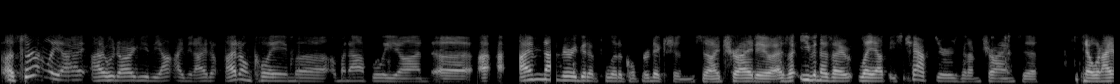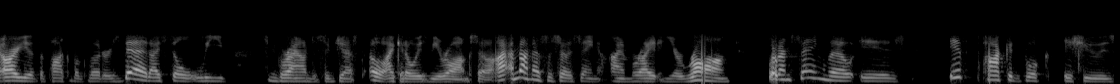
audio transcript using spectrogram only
Uh, certainly, I, I would argue the. I mean, I don't. I don't claim uh, a monopoly on. Uh, I, I'm not very good at political predictions, so I try to, as I, even as I lay out these chapters, that I'm trying to, you know, when I argue that the pocketbook voter is dead, I still leave some ground to suggest, oh, I could always be wrong. So I, I'm not necessarily saying I'm right and you're wrong. What I'm saying though is, if pocketbook issues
